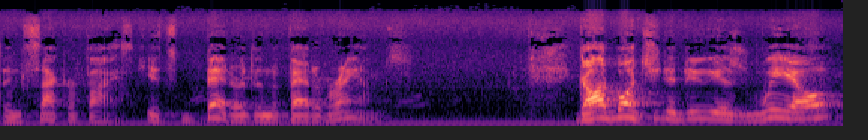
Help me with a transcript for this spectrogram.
than sacrifice. It's better than the fat of rams. God wants you to do His will,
